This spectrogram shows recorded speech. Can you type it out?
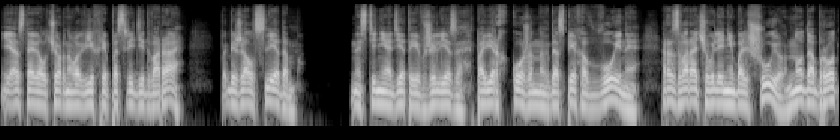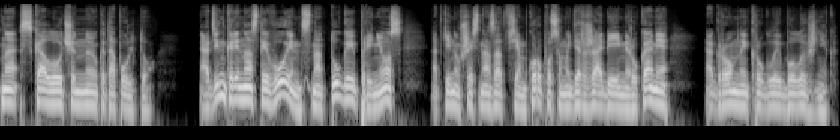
Я оставил черного вихря посреди двора, побежал следом. На стене, одетые в железо, поверх кожаных доспехов воины разворачивали небольшую, но добротно сколоченную катапульту. Один коренастый воин с натугой принес, откинувшись назад всем корпусом и держа обеими руками, огромный круглый булыжник.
